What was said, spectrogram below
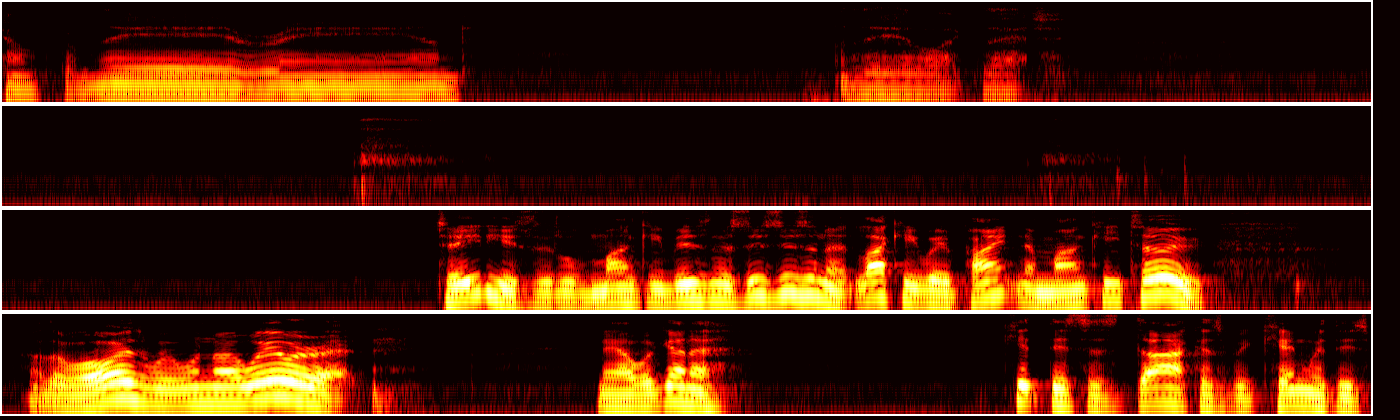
come from there around there like that. Tedious little monkey business this, isn't it? Lucky we're painting a monkey too. Otherwise we wouldn't know where we're at. Now we're going to get this as dark as we can with this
